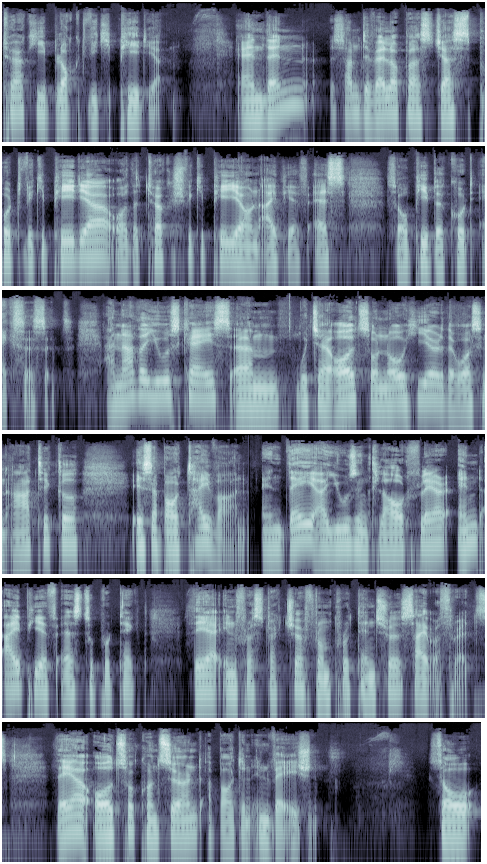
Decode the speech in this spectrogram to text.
Turkey blocked Wikipedia. And then some developers just put Wikipedia or the Turkish Wikipedia on IPFS so people could access it. Another use case, um, which I also know here, there was an article, is about Taiwan. And they are using Cloudflare and IPFS to protect their infrastructure from potential cyber threats. They are also concerned about an invasion. So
